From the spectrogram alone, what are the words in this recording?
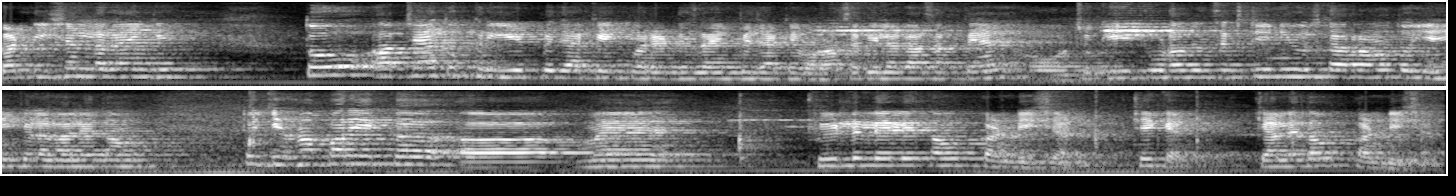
कंडीशन लगाएँगे। तो आप चाहे तो क्रिएट पे जाके एक बार डिज़ाइन पे जाके वहाँ से भी लगा सकते हैं। और चूँकि 2016 यूज़ कर रहा हूँ तो यहीं पे लगा लेता हूँ। तो यहाँ पर एक आ, मैं फ़ील्ड ले लेता हूँ कंडीशन ठीक है? क्या लेता हूँ? कंडीशन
